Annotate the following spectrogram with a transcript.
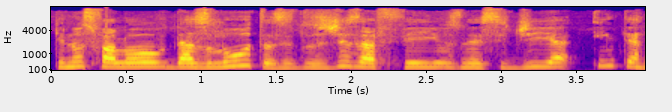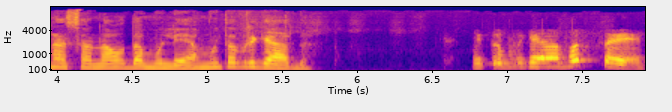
que nos falou das lutas e dos desafios nesse Dia Internacional da Mulher. Muito obrigada. Muito obrigada a você.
